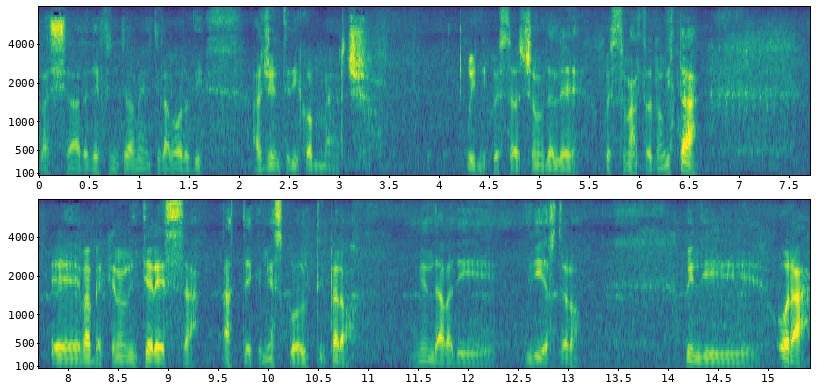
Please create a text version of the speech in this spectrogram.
lasciare definitivamente il lavoro di agente di commercio. Quindi questa, delle, questa è un'altra novità, e vabbè che non interessa a te che mi ascolti, però mi andava di, di dirtelo. Quindi ora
